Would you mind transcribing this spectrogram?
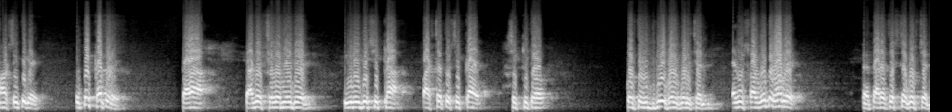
সংস্কৃতিকে উপেক্ষা করে তারা তাদের ছেলে মেয়েদের ইংরেজি শিক্ষা, পাশ্চাত্য শিক্ষায় শিক্ষিত করতে উদ্গ্রীব হয়ে পড়েছেন এবং সর্বতভাবে তারা চেষ্টা করছেন।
